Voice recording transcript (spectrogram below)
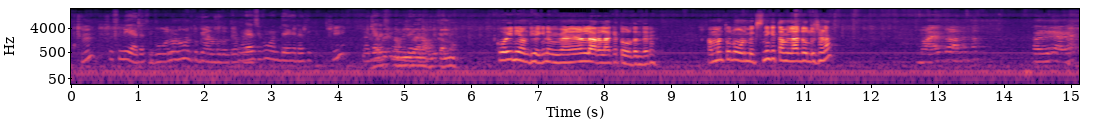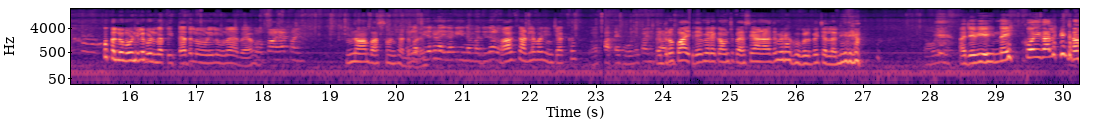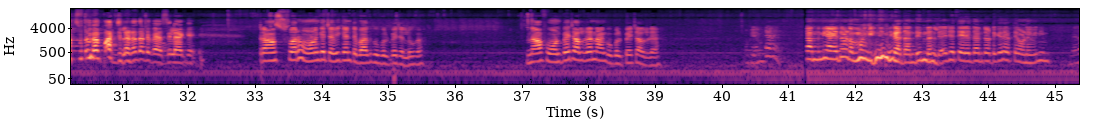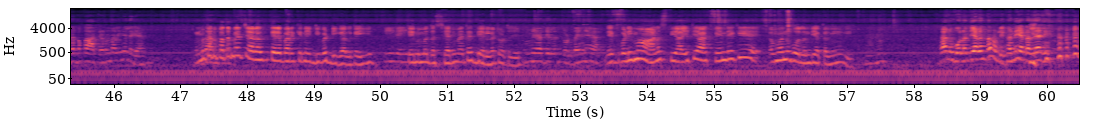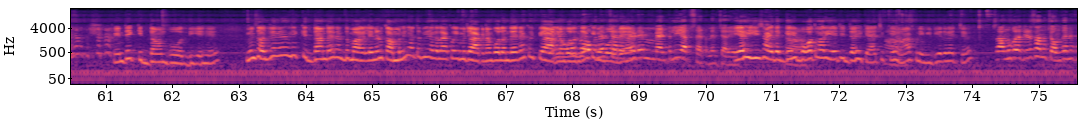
ਕੋਈ ਨਹੀਂ ਆਉਂਦੀ ਹੈਗੀ ਨਵੀਂ ਭੈਣ ਇਹਨਾਂ ਲਾਰਾ ਲਾ ਕੇ ਤੋੜ ਦਿੰਦੇ ਨੇ। ਅਮਨ ਤੂੰ ਲੂਣ ਮਿਕਸ ਨਹੀਂ ਕੀਤਾ ਮਿਲਾ ਡੋਲੂ ਛਣਾ ਮਾਇਆ ਦਾ ਨਾ ਹਲੇ ਆ ਗਿਆ ਉਹ ਲੂਣ ਹੀ ਲੂਣ ਮੈਂ ਪੀਤਾ ਤੇ ਲੂਣ ਹੀ ਲੂਣ ਆਇਆ ਪਿਆ ਉਹ ਪਾਇਆ ਪਾਈ ਨਾ ਬਸ ਹੁਣ ਛੱਡ ਲੱਸੀ ਪਰੇ ਦਾ ਲੜਾਈ ਦਾ ਕੀ ਨੰਬਰ ਜੀ ਦਾ ਆਹ ਕੱਢ 'ਚ ਪੈਸੇ ਆਣ ਵਾਲੇ ਮੇਰਾ ਗੂਗਲ ਪੇ ਚੱਲਣ ਅਜੇ ਵੀ ਇਹੀ ਨਹੀਂ ਕੋਈ ਗੱਲ ਨਹੀਂ ਟ੍ਰਾਂਸਫਰ ਮੈਂ ਭੱਜ ਲੈਣਾ ਤੁਹਾਡੇ ਪੈਸੇ ਲੈ ਕੇ। ਟ੍ਰਾਂਸਫਰ ਹੋਣਗੇ 24 ਘੰਟੇ ਬਾਅਦ ਗੂਗਲ ਪੇ ਚੱਲੂਗਾ। ਨਾ ਫੋਨ ਪੇ ਚੱਲ ਰਿਹਾ ਨਾ ਗੂਗਲ ਪੇ ਚੱਲ ਰਿਹਾ। ਦੰਦ ਨਹੀਂ ਆਏ ਤੁਹਾਡਾ ਮੰਨ ਕਹਿੰਦੀ ਮੇਰਾ ਦੰਦ ਹੀ ਨਲ ਲਿਆ ਜੇ ਤੇਰੇ ਦੰਦ ਟੁੱਟ ਗਏ ਤੇ ਤੇ ਆਉਣੇ ਵੀ ਨਹੀਂ। ਮੇਰਾ ਬਕਾਰ ਚੜਨ ਵਾਲੀ ਹੈ ਲੱਗਿਆ ਮੈਂ ਤੈਨੂੰ ਪਤਾ ਮੇਰੇ ਚੈਨਲ ਤੇਰੇ ਬਾਰੇ ਕਿੰਨੀ ਏਡੀ ਵੱਡੀ ਗੱਲ ਕਹੀ ਹੈ ਤੈਨੂੰ ਮੈਂ ਦੱਸਿਆ ਨਹੀਂ ਮੈਂ ਤੇ ਦਿਲ ਨਾ ਟੁੱਟ ਜੇ। ਮੇਰਾ ਦਿਲ ਟੁੱਟਦਾ ਹੀ ਨਹੀਂ ਹੈਗਾ। ਇੱਕ ਬੜੀ ਮਹਾਨ ਹਸਤੀ ਆਈ ਤੇ ਆ ਕਹਿੰਦੇ ਕਿ ਅਮਨ ਨੂੰ ਬੋਲਣ ਦੀ ਅਕਲ ਨਹੀਂ ਹੈਗੀ। ਸਾਨੂੰ ਬੋਲਣ ਦੀ ਅਕਲ ਤੁਹਾਨੂੰ ਲਿਖਣ ਦੀ ਅਕਲ ਨਹੀਂ। ਕਹਿੰਦੇ ਕਿੱਦਾਂ ਬੋਲਦੀ ਇਹ? ਮੈਨੂੰ ਸਮਝ ਨਹੀਂ ਆਉਂਦੀ ਕਿੱਦਾਂ ਦਾ ਇਹਨਾਂ ਦਿਮਾਗ ਲੈ ਇਹਨਾਂ ਨੂੰ ਕੰਮ ਨਹੀਂ ਆਉਂਦਾ ਵੀ ਅਗਲਾ ਕੋਈ ਮਜ਼ਾਕ ਨਾਲ ਬੋਲਣ ਦੇ ਰਿਹਾ ਕੋਈ ਪਿਆਰ ਨਾਲ ਬੋਲਣ ਦੇ ਕਿਵੇਂ ਬੋਲ ਰਿਹਾ। ਜਿਹੜੇ ਮੈਂਟਲੀ ਅਪਸੈਟ ਨੇ ਵਿਚਾਰੇ। ਇਹ ਹੀ ਸ਼ਾਇਦ ਅੱਗੇ ਵੀ ਬਹੁਤ ਵਾਰੀ ਇਹ ਚੀਜ਼ਾਂ ਹੀ ਕਹਿ ਚੁੱਕੇ ਹਨਾ ਆਪਣੀ ਵੀਡੀਓ ਦੇ ਵਿੱਚ। ਸਾਨੂੰ ਪਤਾ ਜਿਹੜੇ ਸਾਨੂੰ ਚਾਹੁੰਦੇ ਨੇ।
